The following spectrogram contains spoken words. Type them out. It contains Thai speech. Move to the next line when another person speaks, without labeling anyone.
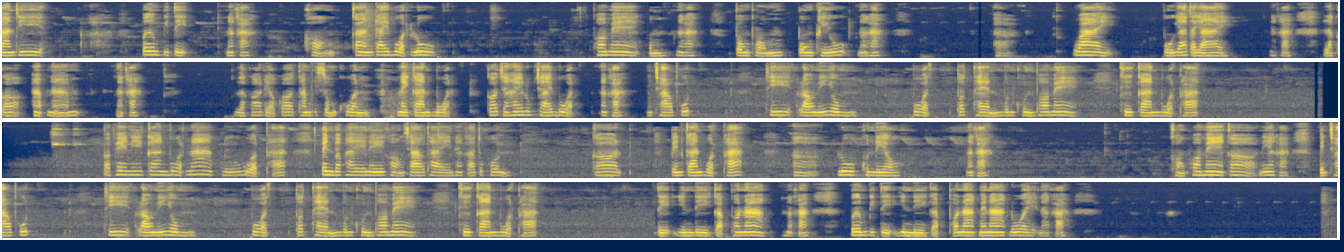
การที่ปลื้มปิตินะคะ ของการได้บวชลูก พ่อแม่ผมนะคะปรงผมปรงคิ้วนะคะไหว้ปู่ย่าตายายนะคะ แล้วก็อาบน้ำนะคะ แล้วก็เดี๋ยวก็ทำสมควรในการบวช ก็จะให้ลูกชายบวชนะคะ ชาวพุทธ ที่เรานิยมบวชทดแทนบุญคุณพ่อแม่ คือการบวชพระ ประเพณีการบวชนาคหรือบวชพระ เป็นประเพณีของชาวไทยนะคะทุกคน ก็เป็นการบวชพระลูกคนเดียวนะคะ ของพ่อแม่ก็เนี่ยค่ะ เป็นชาวพุทธ ที่เรานิยมบวชทดแทนบุญคุณพ่อแม่ คือการบวชพระ ติยินดีกับพ่อนาคนะคะเพิ่มปิติยินดีกับพ่อนาคแม่นาคด้วยนะคะ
